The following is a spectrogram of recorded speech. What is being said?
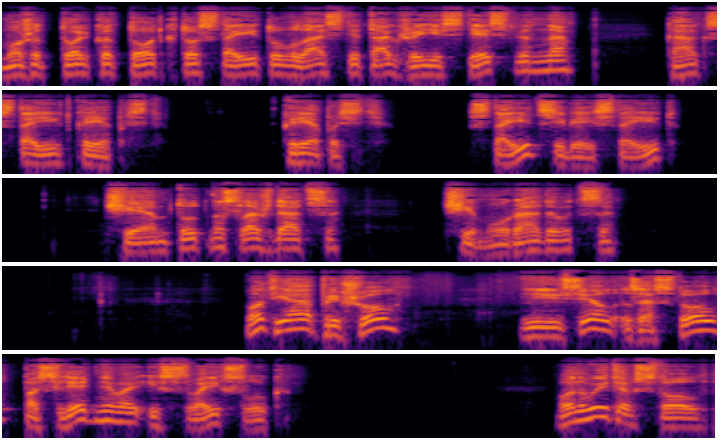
может только тот, кто стоит у власти так же естественно, как стоит крепость. Крепость стоит себе и стоит. Чем тут наслаждаться? Чему радоваться? Вот я пришел и сел за стол последнего из своих слуг. Он вытер стол,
